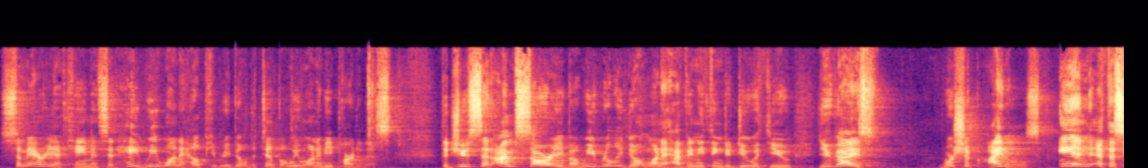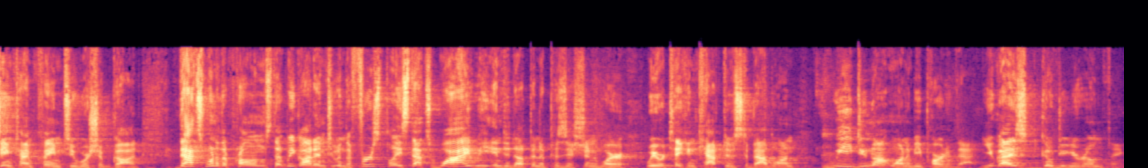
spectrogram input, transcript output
Samaria came and said, Hey, we want to help you rebuild the temple. We want to be part of this. The Jews said, I'm sorry, but we really don't want to have anything to do with you. You guys worship idols and at the same time claim to worship God. That's one of the problems that we got into in the first place. That's why we ended up in a position where we were taken captives to Babylon. We do not want to be part of that. You guys go do your own thing.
